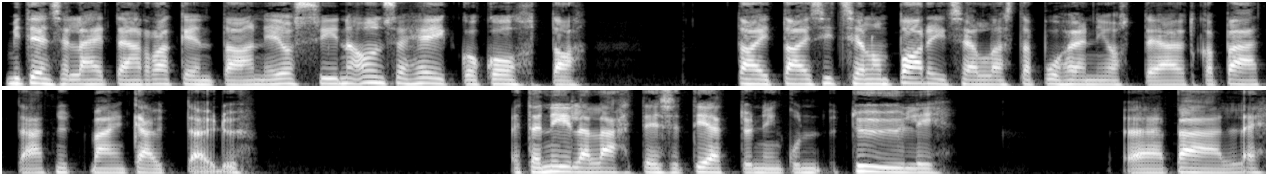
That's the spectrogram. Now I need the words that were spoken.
miten se lähdetään rakentamaan. Ja jos siinä on se heikko kohta, tai, tai sitten siellä on pari sellaista puheenjohtajaa, jotka päättää, että nyt mä en käyttäydy. Että niillä lähtee se tietty niin kuin tyyli ää, päälle,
